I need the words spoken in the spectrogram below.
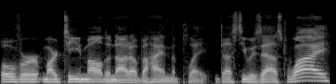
over Martin Maldonado behind the plate. Dusty was asked why,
